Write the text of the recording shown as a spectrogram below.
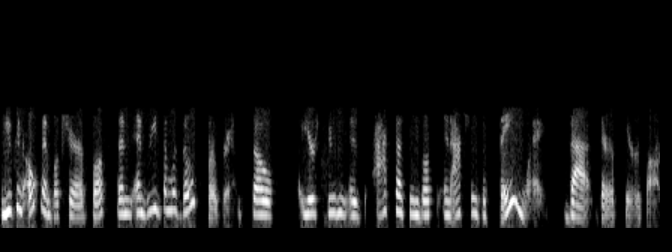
you can open Bookshare books and, and read them with those programs. So your student is accessing books in actually the same way that their peers are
